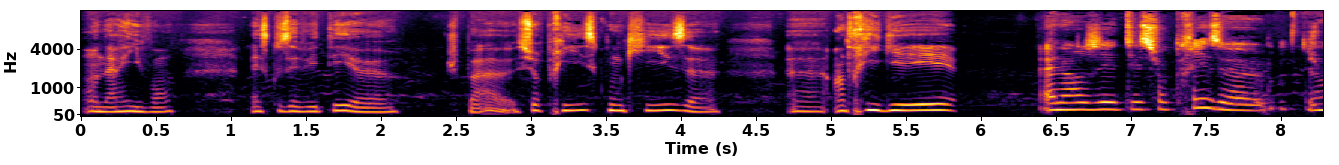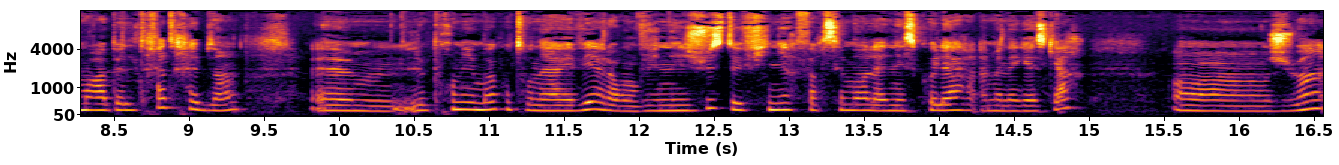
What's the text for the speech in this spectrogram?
en arrivant? Est-ce que vous avez été, je sais pas, surprise, conquise, intriguée? Alors j'ai été surprise, je me rappelle très très bien. le premier mois quand on est arrivé, alors on venait juste de finir forcément l'année scolaire à Madagascar en juin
